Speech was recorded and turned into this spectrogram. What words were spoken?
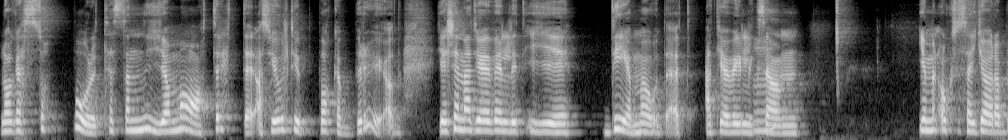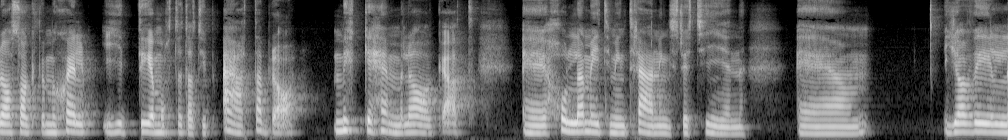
laga soppor, testa nya maträtter. Alltså jag vill typ baka bröd. Jag känner att jag är väldigt i det modet. Att jag vill liksom... Ja men också så här, göra bra saker för mig själv i det måttet att typ äta bra. Mycket hemlagat. Eh, hålla mig till min träningsrutin. Eh, jag vill...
